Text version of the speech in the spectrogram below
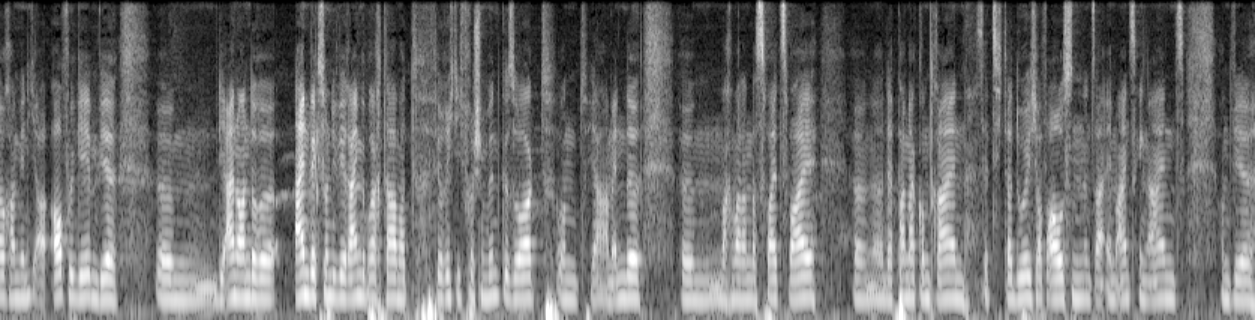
Doch haben wir nicht aufgegeben. Wir ähm, die eine oder andere Einwechslung, die wir reingebracht haben, hat für richtig frischen Wind gesorgt. Und ja, am Ende ähm, machen wir dann das 2-2. Äh, ne, der Panda kommt rein, setzt sich da durch auf Außen im 1 gegen 1 und wir,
